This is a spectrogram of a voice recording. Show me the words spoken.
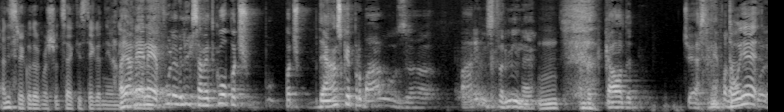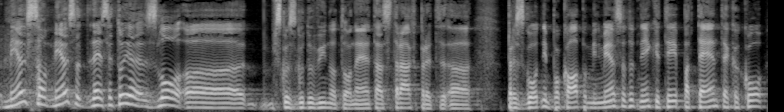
a nisi rekel, da imaš odsek iz tega dnevnika? Ja, ne, ne, fule veliko sem tako, pač, pač dejansko je probavil z parimi stvarmi. Mm. Kao, da, to je, imel so, imel so, ne, se to je zelo uh, skozi zgodovino, to, ne, ta strah pred uh, prezgodnim pokopom in imel so tudi neke te patente, kako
